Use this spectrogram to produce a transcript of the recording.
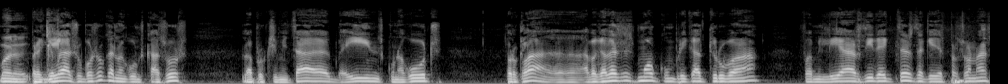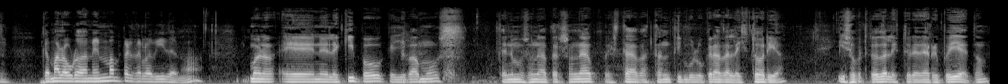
Bueno, Perquè, clar, suposo que en alguns casos la proximitat, veïns, coneguts, però, clar, eh, a vegades és molt complicat trobar familiars directes d'aquelles persones que malauradament van perdre la vida, no? Bueno, en el equipo que llevamos tenemos una persona que está bastante involucrada en la historia y sobre todo en la historia de Ripollet, ¿no?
